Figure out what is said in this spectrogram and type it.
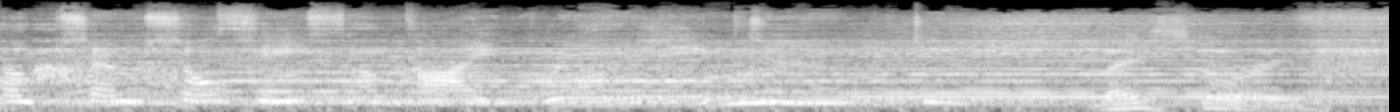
hope so, Salty. I really do. Nice story.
